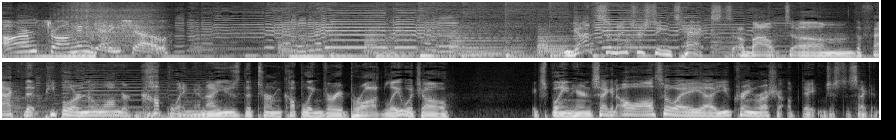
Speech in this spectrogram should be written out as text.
Armstrong and Getty Show. got some interesting texts about um, the fact that people are no longer coupling and i use the term coupling very broadly which i'll explain here in a second oh also a uh, ukraine russia update in just a second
